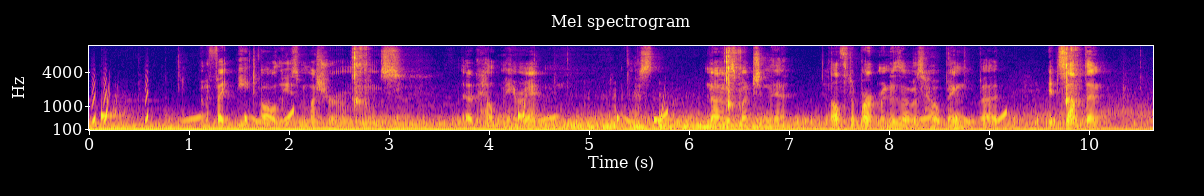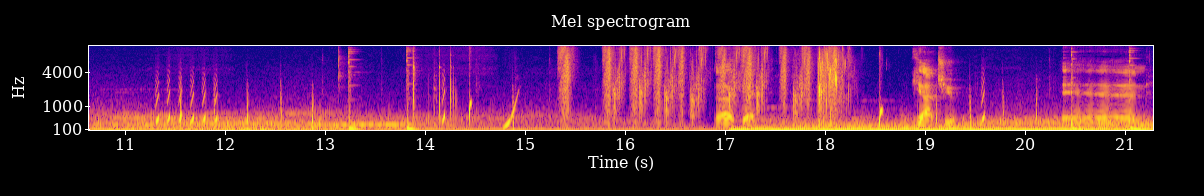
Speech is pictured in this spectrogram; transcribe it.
What if I eat all these mushrooms? That'd help me, right? There's not as much in the health department as I was hoping, but it's something. Okay. Got you. And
